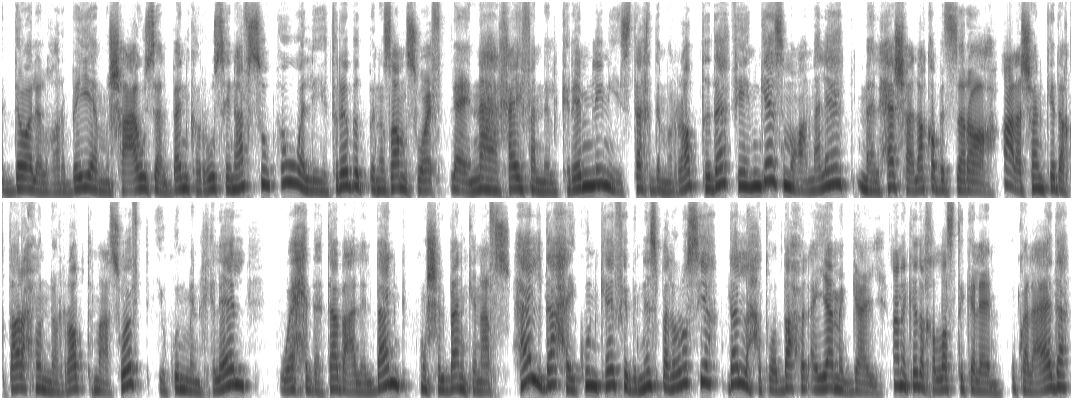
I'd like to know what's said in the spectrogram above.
الدول الغربية مش عاوزة البنك الروسي نفسه هو اللي يتربط بنظام سويفت لأنها خايفة إن الكريملين يستخدم الربط ده في إنجاز معاملات ملهاش علاقة بالزراعة. علشان كده اقترحوا إن الربط مع سويفت يكون من خلال وحدة تابعة للبنك مش البنك نفسه. هل ده هيكون كافي بالنسبة لروسيا؟ ده اللي هتوضحه الأيام الجاية. أنا كده خلصت كلامي. وكالعادة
